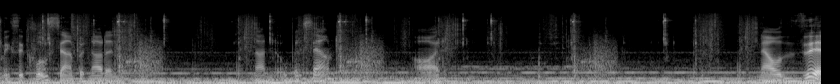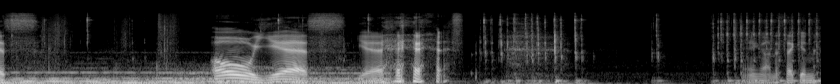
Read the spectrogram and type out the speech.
Makes a close sound, but not an... Not an open sound? Odd. Now this... Oh, yes! Yes! Hang on a second.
